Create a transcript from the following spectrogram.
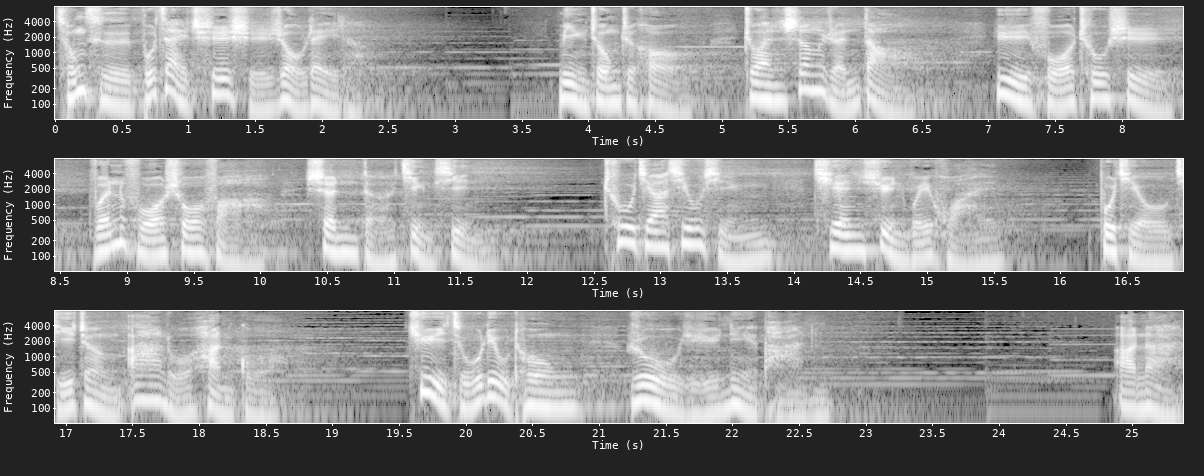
从此不再吃食肉类了。”命中之后，转生人道，遇佛出世，闻佛说法，深得敬信，出家修行，谦逊为怀，不久即证阿罗汉果，具足六通，入于涅盘。阿难，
